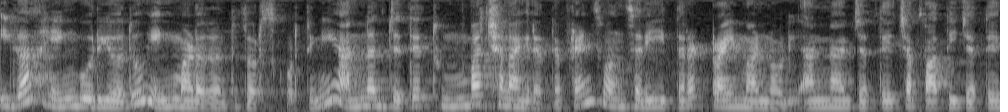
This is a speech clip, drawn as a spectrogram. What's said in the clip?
ಈಗ ಹೆಂಗೆ ಉರಿಯೋದು, ಹೆಂಗೆ ಮಾಡೋದು ಅಂತ ತೋರಿಸ್ಕೊಡ್ತೀನಿ. ಅನ್ನದ ಜೊತೆ ತುಂಬ ಚೆನ್ನಾಗಿರುತ್ತೆ ಫ್ರೆಂಡ್ಸ್ ಒಂದ್ಸರಿ ಈ ಥರ ಟ್ರೈ ಮಾಡಿ ನೋಡಿ. ಅನ್ನದ ಜೊತೆ, ಚಪಾತಿ ಜೊತೆ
